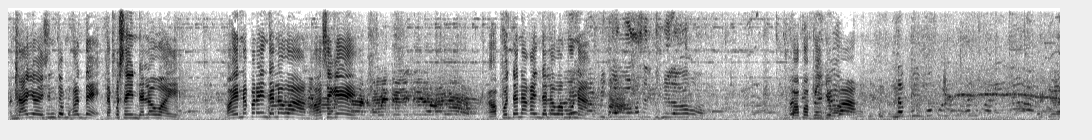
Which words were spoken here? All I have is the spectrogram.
Ang layo, eh, sinto mo kante. Tapos na yung dalawa eh. O, yan na pa rin dalawa. O, sige. O, punta na kayong dalawa muna. Video mo ako sa likod nila ako. Papabidyo pa. Nabuko ko kanina. Ay,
